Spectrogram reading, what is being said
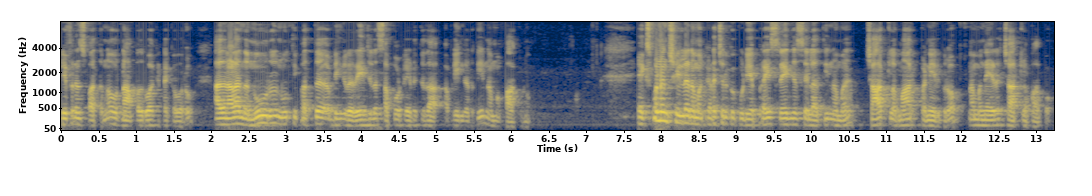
டிஃபரன்ஸ் பார்த்தோம்னா ஒரு நாற்பது ரூபா கிட்டக்க வரும். அதனால அந்த நூறு நூற்றி பத்து அப்படிங்கிற ரேஞ்சில் சப்போர்ட் எடுக்குதா அப்படிங்கிறதையும் நம்ம பார்க்கணும். எக்ஸ்பனன்ஷியலில் நம்ம கிடைச்சிருக்கக்கூடிய ப்ரைஸ் ரேஞ்சஸ் எல்லாத்தையும் நம்ம சார்ட்ல மார்க் பண்ணியிருக்கிறோம். நம்ம நேர சார்ட்ல பார்ப்போம்.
